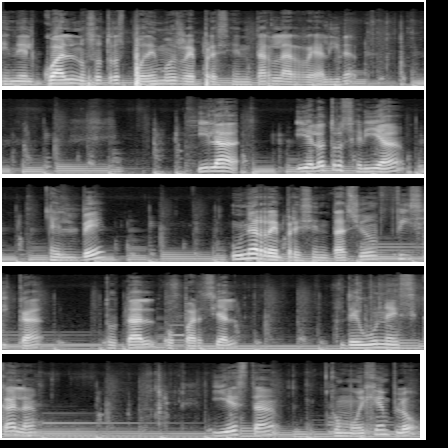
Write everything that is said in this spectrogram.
en el cual nosotros podemos representar la realidad. Y, la, y el otro sería el B, una representación física total o parcial de una escala. Y esta, como ejemplo,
